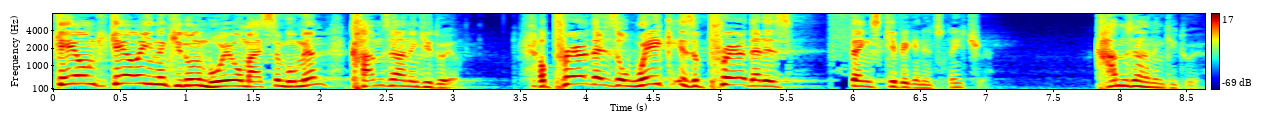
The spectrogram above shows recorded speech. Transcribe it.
깨어, 깨어 있는 기도는 뭐예요? 말씀 보면 감사하는 기도예요. A prayer that is awake is a prayer that is thanksgiving in its nature. 감사하는 기도예요.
